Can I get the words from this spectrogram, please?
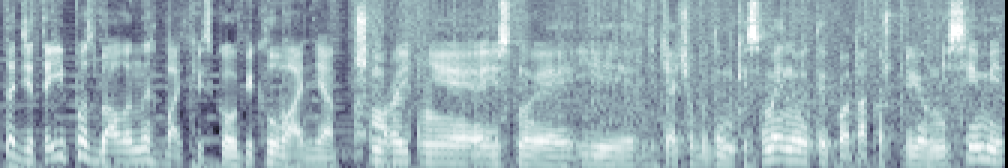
та дітей, позбавлених батьківського піклування. В нашому районі існує і дитячі будинки сімейного типу, а також прийомні сім'ї.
